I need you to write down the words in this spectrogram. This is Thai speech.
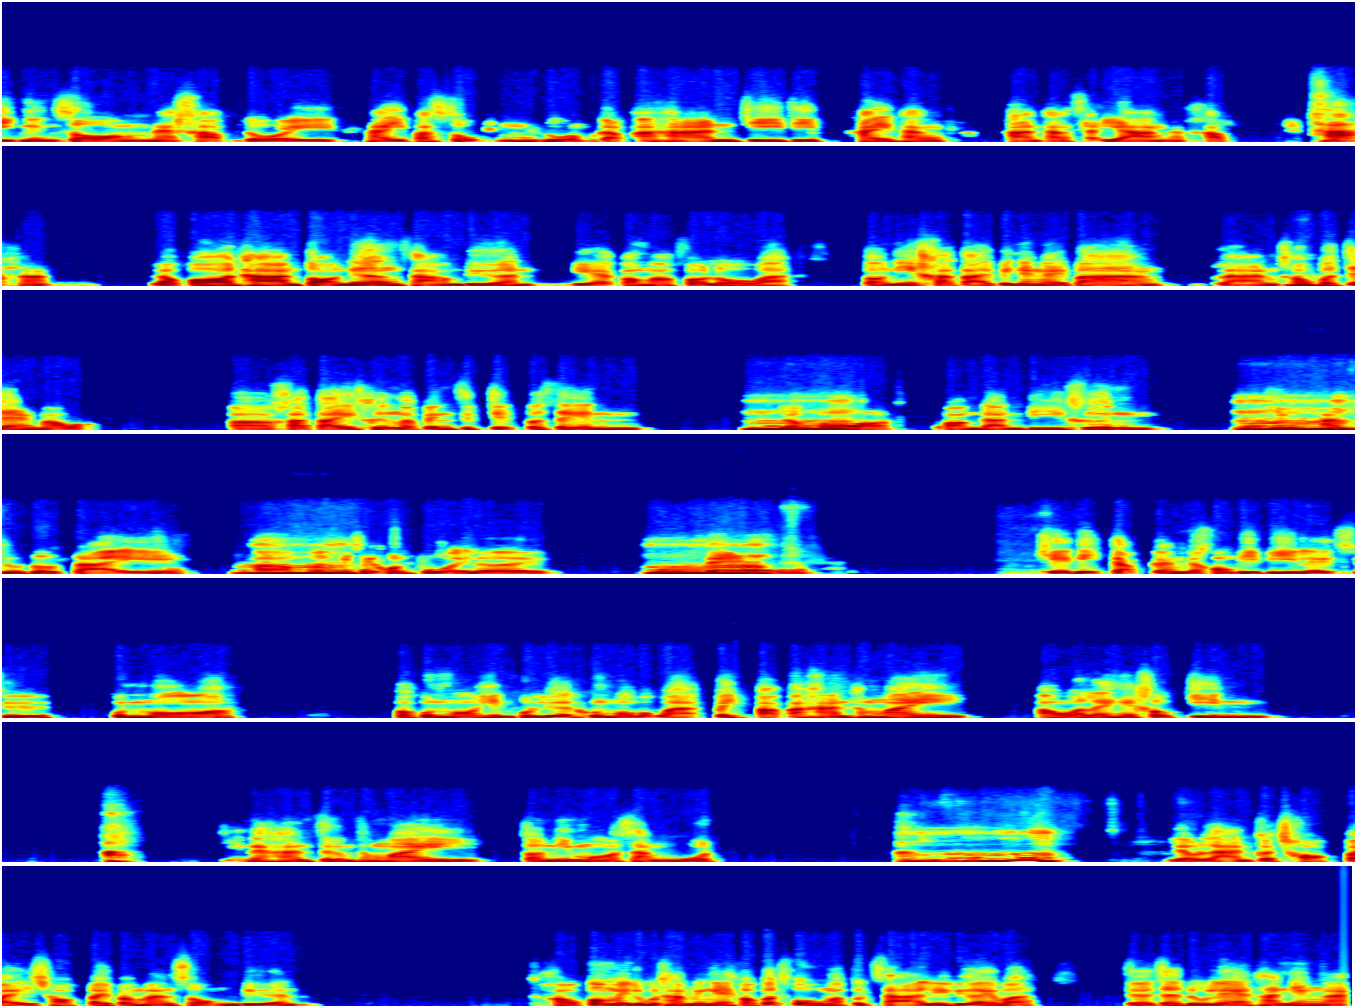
อีกหนึ่งซองนะครับ โดยให้ผสมรวมกับอาหารที่ที่ให้ทางผ่านทางสายยางนะครับ ค่ะ แล้วก็ทานต่อเนื่องสามเดือน เดียก็มา follow ว่า ตอนนี้ค่าไตเป็นยังไงบ้าง หลานเขาก็แจ้งมาบอกเอ่อค่าไตขึ้นมาเป็นสิบเจ็ดเปอร์เซ็นแล้วก็ความดันดีขึ้นอืมผิวพรรณดูสดใสเอ่ออืมเหมือนไม่ใช่คนป่วยเลยอืมแต่เคสนี้กลับกันกับของพี่บีเลยคือ คุณหมอ พอคุณหมอเห็นผลเลือดคุณหมอบอกว่าไปปรับอาหารทำไม เอาอะไรให้เขากินอ้าวกินอาหารเสริมทำไม ตอนนี้หมอสั่งงดอืม แล้วหลานก็ช็อกไปช็อกไปประมาณสองเดือนเขาก็ไม่รู้ทำยังไงเขาก็โทรมาปรึกษาเรื่อยๆว่า จะจะดูแลท่านยังไง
